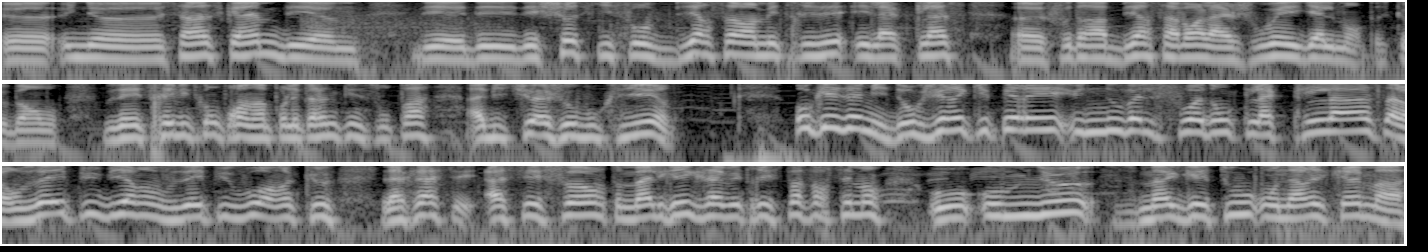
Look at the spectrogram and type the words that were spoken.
euh, une, ça reste quand même des, des, choses qu'il faut bien savoir maîtriser et la classe, faudra bien savoir la jouer également, parce que ben, vous allez très vite comprendre hein, pour les personnes qui ne sont pas habituées à jouer au bouclier. Ok les amis, donc j'ai récupéré une nouvelle fois donc la classe. Alors vous avez pu bien, vous avez pu voir hein, que la classe est assez forte, malgré que je la maîtrise pas forcément au, mieux. Malgré tout, on arrive quand même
